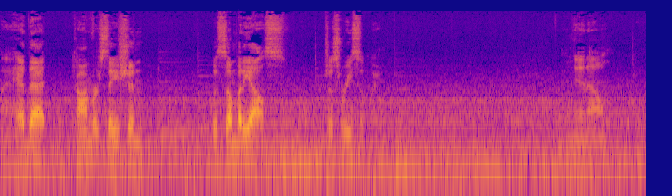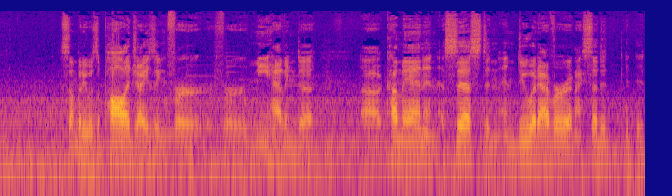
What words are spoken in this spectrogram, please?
I had that conversation with somebody else just recently. You know, somebody was apologizing for for me having to uh, come in and assist and, and do whatever, and I said it, it,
